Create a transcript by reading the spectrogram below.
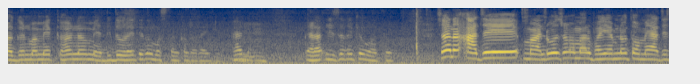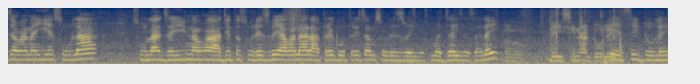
લગ્નમાં મેં કહા ને મહેંદી દોરાઈ હતી તો મસ્ત કલર આવી ગયો. હે ને? ઘણા દિવસે તો કેવો હતો? છે ને આજે માંડવો છો અમારો ભાઈ એમનો તો અમે આજે જવાના આવીએ સોલા સોલા જઈને હવે આજે તો સુરેશભાઈ આવવાના રાત્રે ગોત્રી ચામ સુરેશભાઈ મજા આવી જશે નહીં? દેશીના ઢોલે. દેશી ઢોલે.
